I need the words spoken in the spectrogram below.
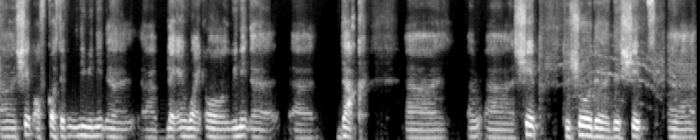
uh, shape of course definitely we need a, black and white or we need a dark. Uh, uh, shape to show the the shapes uh,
